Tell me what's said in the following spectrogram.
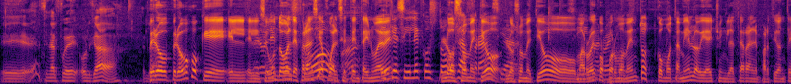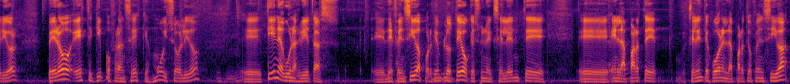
Eh, al final fue holgada. Pero, pero ojo que el, el Pero le segundo gol de. Francia fue al Ah. 79. Y que sí le costó, Lo o sea, sometió, lo sometió Sí, Marruecos, por momentos, como también lo había hecho Inglaterra en el partido anterior. Pero este equipo francés, que es muy sólido, eh, tiene algunas grietas eh, defensivas. Por ejemplo, Teo, que es un excelente eh, en la parte, excelente jugador en la parte ofensiva.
